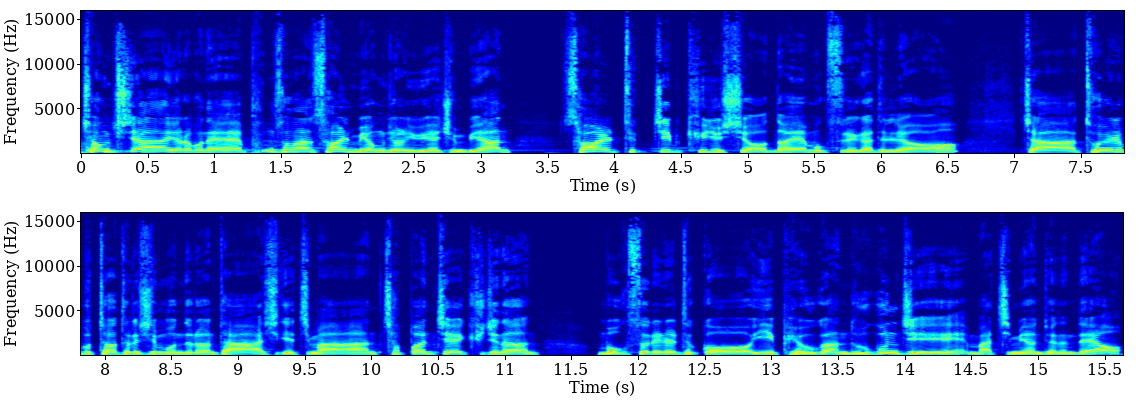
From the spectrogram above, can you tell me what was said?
청취자 여러분의 풍성한 설 명절을 위해 준비한 설 특집 퀴즈쇼 너의 목소리가 들려. 자 토요일부터 들으신 분들은 다 아시겠지만 첫 번째 퀴즈는 목소리를 듣고 이 배우가 누군지 맞히면 되는데요.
